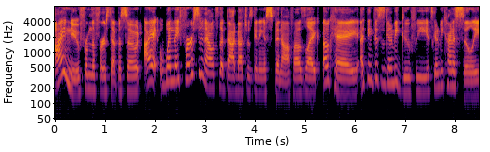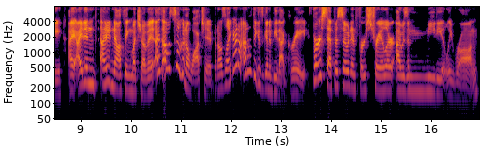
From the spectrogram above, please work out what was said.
I knew from the first episode I when they first announced that Bad Batch was getting a spin-off I was like okay I think this is gonna be goofy it's gonna be kind of silly. I I didn't I did not think much of it. I, I was still gonna watch it but I was like I don't I don't think it's gonna be that great. First episode and first trailer I was immediately wrong.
